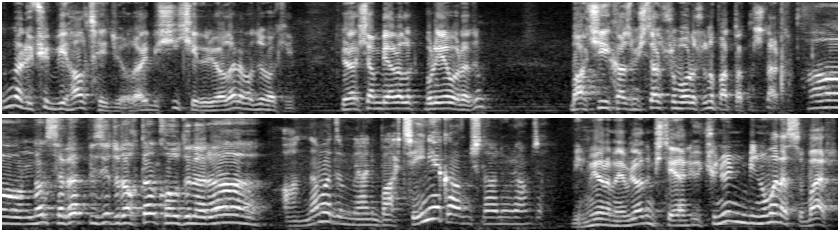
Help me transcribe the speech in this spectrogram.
Bunlar üçü bir halt ediyorlar, bir şey çeviriyorlar ama dur bakayım. Dün akşam bir aralık buraya uğradım. Bahçeyi kazmışlar, su borusunu patlatmışlar. Ha ondan sebep bizi duraktan kovdular ha. Anlamadım yani bahçeyi niye kazmışlar Nuri amca? Bilmiyorum evladım işte yani üçünün bir numarası var.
